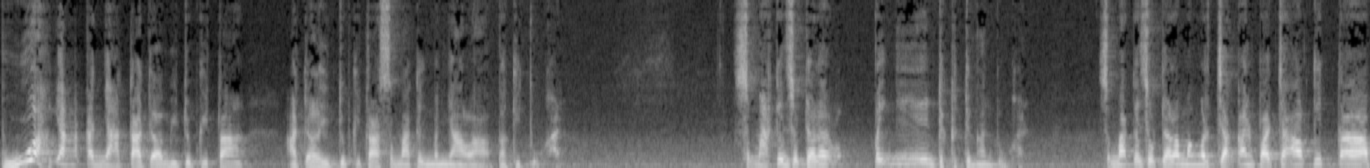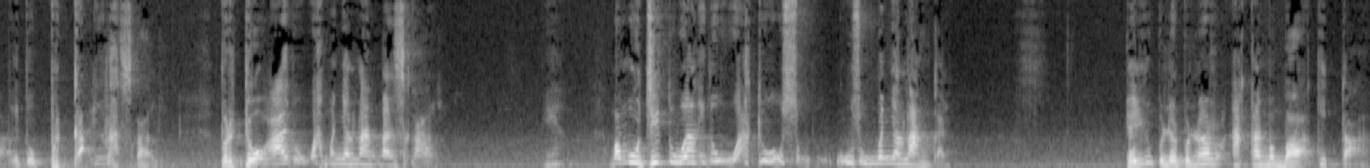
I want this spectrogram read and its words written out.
buah yang akan nyata dalam hidup kita adalah hidup kita semakin menyala bagi Tuhan. Semakin saudara pengen dekat dengan Tuhan. Semakin saudara mengerjakan baca Alkitab itu bergairah sekali. Berdoa itu wah menyenangkan sekali. Ya. Memuji Tuhan itu waduh sungguh menyenangkan. Dan itu benar-benar akan membawa kita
